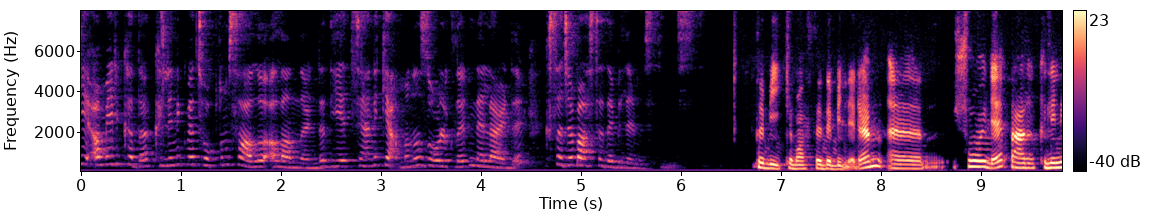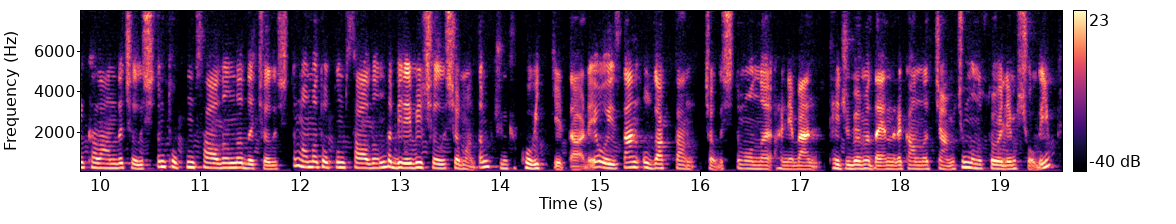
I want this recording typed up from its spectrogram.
Peki Amerika'da klinik ve toplum sağlığı alanlarında diyetisyenlik yapmanın zorlukları nelerdir? Kısaca bahsedebilir misiniz? Tabii ki bahsedebilirim. Ee, şöyle ben klinik alanda çalıştım, toplum sağlığında da çalıştım ama toplum sağlığında birebir çalışamadım çünkü Covid girdi araya. O yüzden uzaktan çalıştım. Onu hani ben tecrübeme dayanarak anlatacağım için bunu söylemiş olayım.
